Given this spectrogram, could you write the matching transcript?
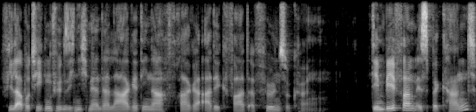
Viele Apotheken fühlen sich nicht mehr in der Lage, die Nachfrage adäquat erfüllen zu können. Dem BfArM ist bekannt,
